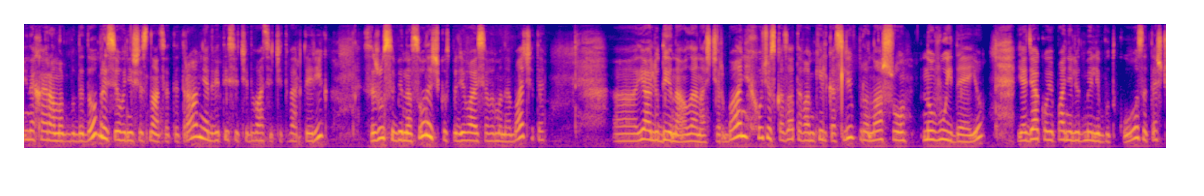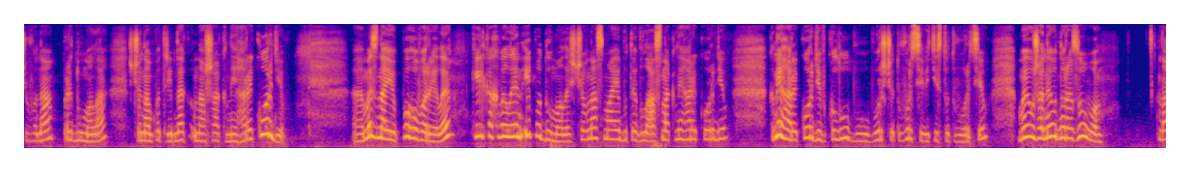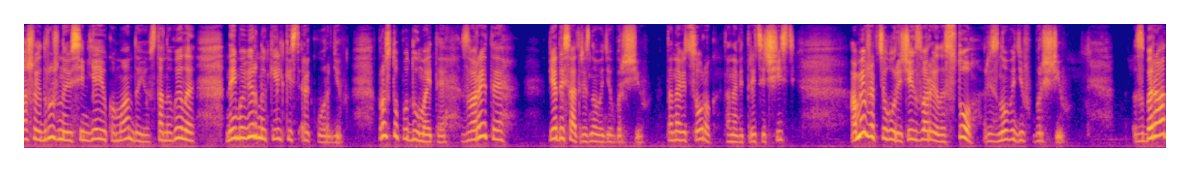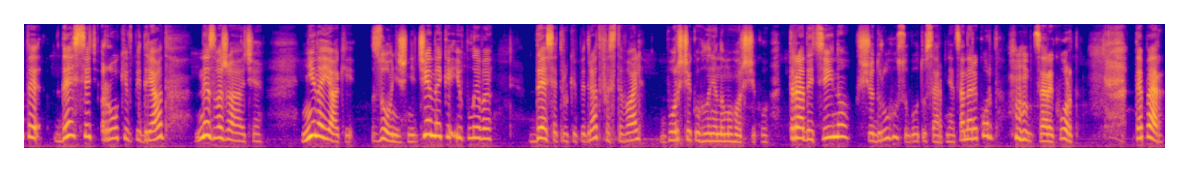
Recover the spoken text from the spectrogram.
І нехай ранок буде добрий. Сьогодні 16 травня 2024 рік. Сижу собі на сонечку, сподіваюся, ви мене бачите. Е, Я людина Олена Щербань. Хочу сказати вам кілька слів про нашу нову ідею. Я дякую пані Людмилі Будко за те, що вона придумала, що нам потрібна наша книга рекордів. Е, Ми з нею поговорили кілька хвилин і подумали, що в нас має бути власна книга рекордів. Книга рекордів клубу борщотворців і тістотворців. Ми вже неодноразово нашою дружною сім'єю, командою встановили неймовірну кількість рекордів. Просто подумайте, зварити 50 різновидів борщів, та навіть 40, та навіть 36. А ми вже в цьогоріч їх зварили 100 різновидів борщів. Збирати 10 років підряд, незважаючи ні на які зовнішні чинники і впливи, 10 років підряд фестиваль борщик у глиняному горщику. Традиційно щодругу суботу серпня. Це не рекорд? Це рекорд. Тепер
